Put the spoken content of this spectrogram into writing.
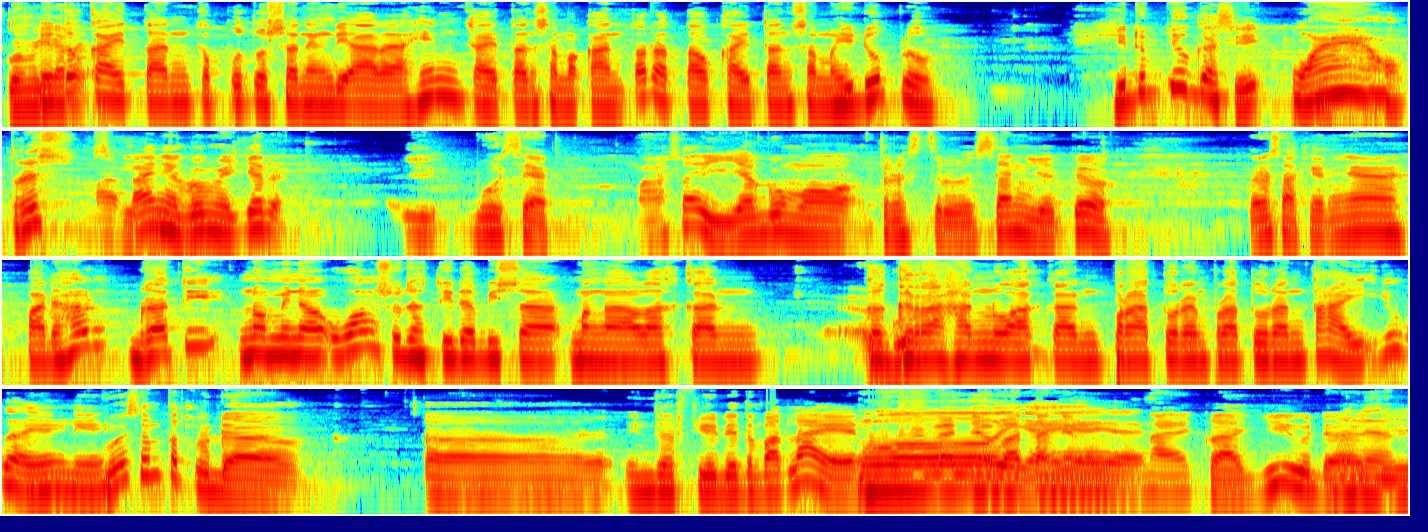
Gue mikir Itu kaitan keputusan yang diarahin kaitan sama kantor atau kaitan sama hidup lu? hidup juga sih. Wow, terus? Makanya gue mikir "Ih, buset masa iya gue mau terus-terusan gitu terus akhirnya padahal berarti nominal uang sudah tidak bisa mengalahkan kegerahan lu akan peraturan-peraturan tai juga ya ini. gue sempet udah eh, interview di tempat lain Oh, dengan jabatan iya, iya, yang iya. naik lagi udah Benar. di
